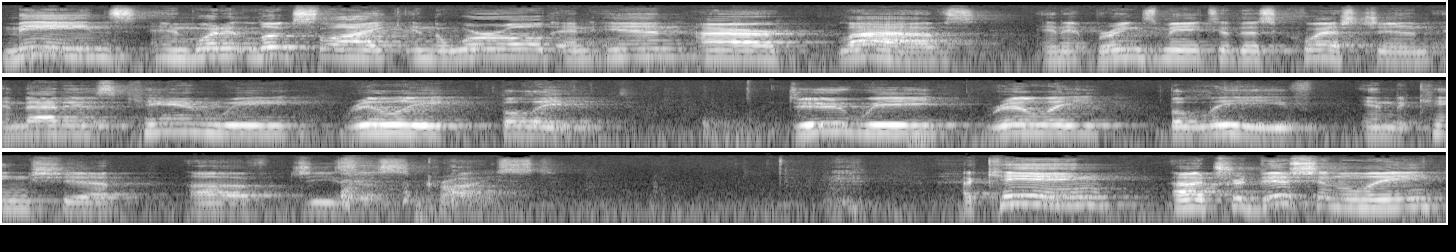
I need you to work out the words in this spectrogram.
means and what it looks like in the world and in our lives. And it brings me to this question, and that is can we really believe it? Do we really believe in the kingship of Jesus Christ? A king uh, traditionally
